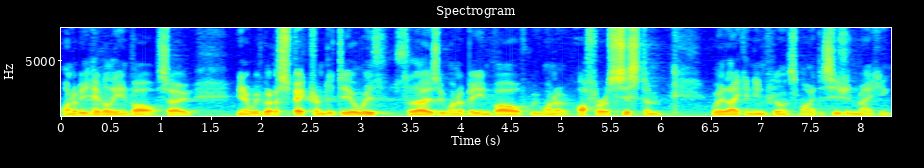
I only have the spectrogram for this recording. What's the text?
want to be heavily involved. So, you know, we've got a spectrum to deal with. For those who want to be involved, we want to offer a system where they can influence my decision making.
